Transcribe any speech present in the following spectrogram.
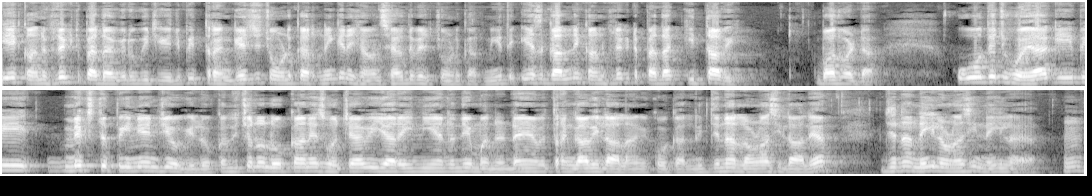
ਇਹ ਕਨਫਲਿਕਟ ਪੈਦਾ ਕਰੂਗੀ ਚੀਜ਼ ਵੀ ਤਿਰੰਗੇ 'ਚ ਚੋਣ ਕਰਨੀ ਕਿ ਨਿਸ਼ਾਨ ਸਾਹਿਬ ਦੇ ਵਿੱਚ ਚੋਣ ਕਰਨੀ ਹੈ ਤੇ ਇਸ ਗੱਲ ਨੇ ਕਨਫਲਿਕਟ ਪੈਦਾ ਕੀਤਾ ਵੀ, ਬਹੁਤ ਵੱਡਾ। ਉਹਦੇ ਚ ਹੋਇਆ ਕਿ ਵੀ ਮਿਕਸਡ ਓਪੀਨੀਅਨ ਜੀ ਹੋ ਗਈ ਲੋਕਾਂ ਦੀ। ਚਲੋ ਲੋਕਾਂ ਨੇ ਸੋਚਿਆ ਵੀ ਯਾਰ ਇੰਨੀਆਂ ਇਹਨਾਂ ਦੀਆਂ ਮੰਨਣ ਡਏ ਆ ਤਿਰੰਗਾ ਵੀ ਲਾ ਲਾਂਗੇ, ਕੋਈ ਗੱਲ ਨਹੀਂ ਜਿਨ੍ਹਾਂ ਲਾਉਣਾ ਸੀ ਲਾ ਲਿਆ ਜਿਨ੍ਹਾਂ ਨਹੀਂ ਲਾਉਣਾ ਸੀ ਨਹੀਂ ਲਾਇਆ। ਹੂੰ।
